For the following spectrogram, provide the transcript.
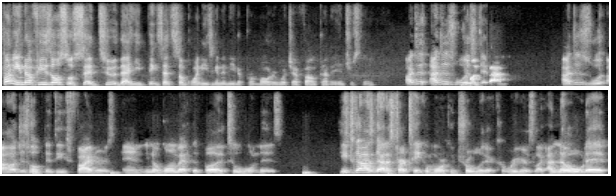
Funny enough, he's also said too that he thinks at some point he's going to need a promoter, which I found kind of interesting. I just I just wish that I just would I just hope that these fighters and you know going back to Bud too on this, these guys got to start taking more control of their careers. Like I know that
